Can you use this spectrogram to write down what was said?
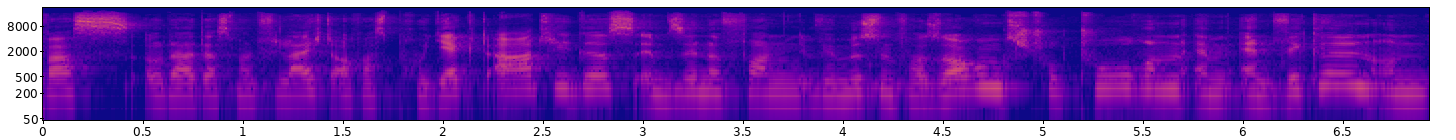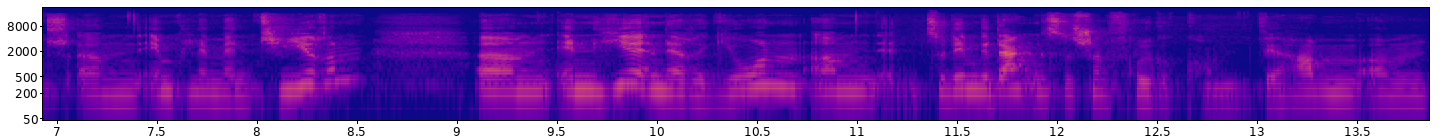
was oder dass man vielleicht auch was Projektartiges im Sinne von, wir müssen Versorgungsstrukturen ähm, entwickeln und ähm, implementieren. Ähm, in, hier in der Region, ähm, zu dem Gedanken ist es schon früh gekommen. Wir haben ähm,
